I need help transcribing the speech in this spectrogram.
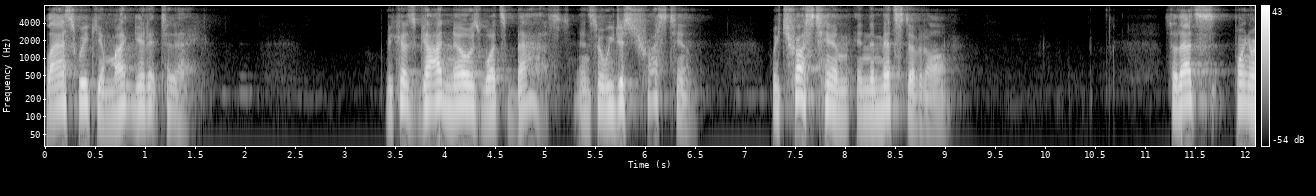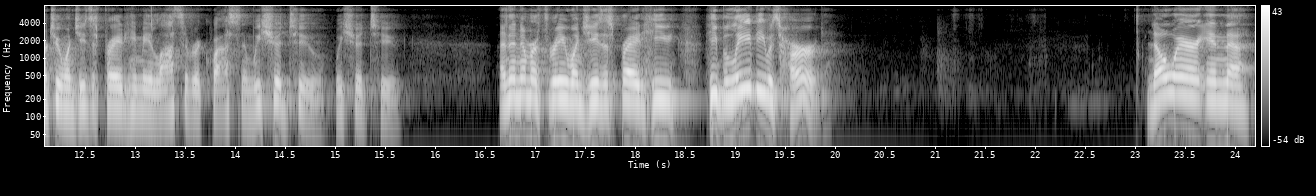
last week, you might get it today. Because God knows what's best. And so we just trust Him. We trust Him in the midst of it all. So that's point number two. When Jesus prayed, he made lots of requests, and we should too. We should too. And then number three, when Jesus prayed, he, he believed he was heard. Nowhere in the,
